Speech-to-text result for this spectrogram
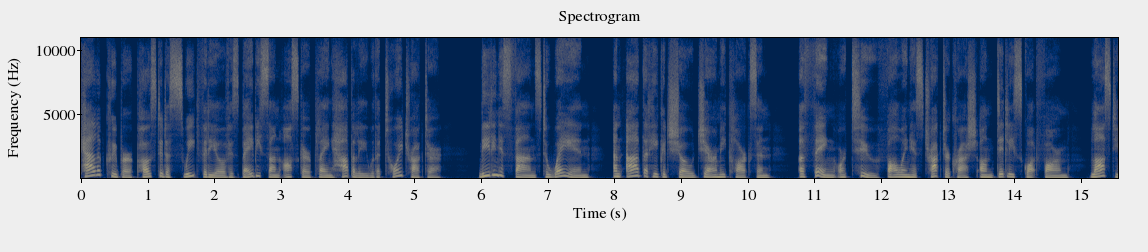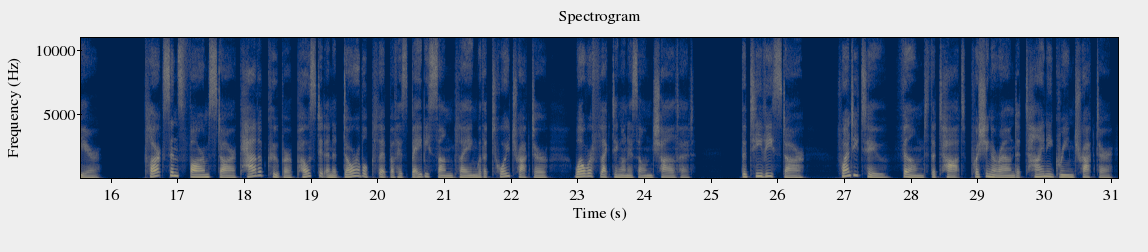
Kaleb Cooper posted a sweet video of his baby son Oscar playing happily with a toy tractor, leading his fans to weigh in and add that he could show Jeremy Clarkson a thing or two following his tractor crash on Diddley Squat Farm last year. Clarkson's farm star Kaleb Cooper posted an adorable clip of his baby son playing with a toy tractor while reflecting on his own childhood. The TV star, 22, filmed the tot pushing around a tiny green tractor,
